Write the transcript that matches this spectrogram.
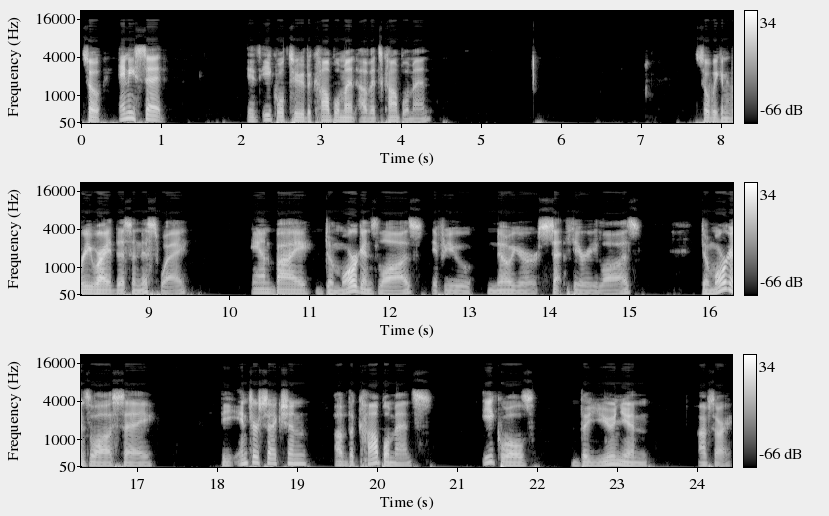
so any set is equal to the complement of its complement. So we can rewrite this in this way. And by De Morgan's laws, if you know your set theory laws, De Morgan's laws say the intersection of the complements equals the union, I'm sorry,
